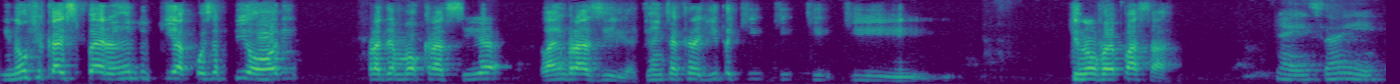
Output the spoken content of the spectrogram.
e não ficar esperando que a coisa piore para a democracia lá em Brasília, que a gente acredita que, que, que, que, não vai passar. É isso aí.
